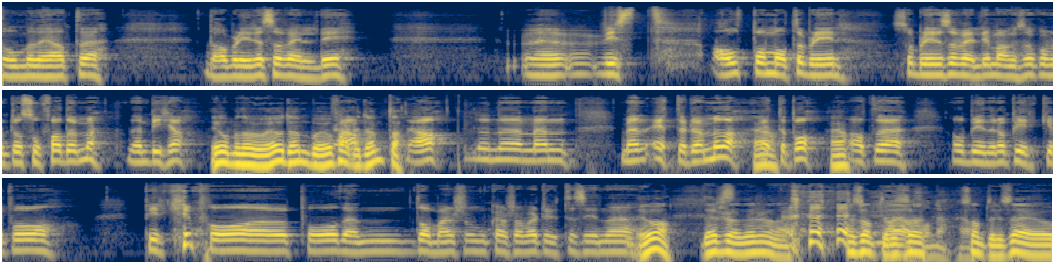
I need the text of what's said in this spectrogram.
noe med det at eh, da blir det så veldig eh, Hvis alt på en måte blir så blir det så veldig mange som kommer til å sofadømme den bikkja. Jo, men hun er jo dømt, hun er jo ferdig dømt, da. Ja, men, eh, men, men etterdømme, da. Ja, Etterpå. ja. At, hun og begynner å pirke på Pirke på, på den dommeren som kanskje har vært ute sine Jo, det skjønner, det skjønner jeg. Men samtidig, Ja, ja, så, sånn, ja, ja. samtidig så er jo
